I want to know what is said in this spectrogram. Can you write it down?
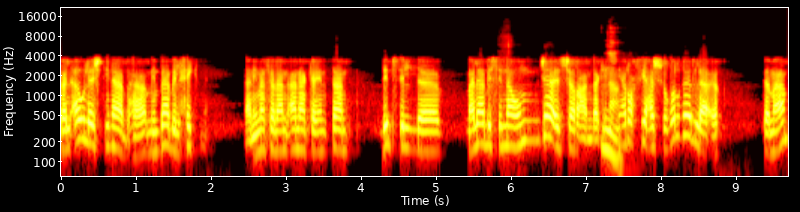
فالأولى اجتنابها من باب الحكمة. يعني مثلا أنا كإنسان لبس ملابس النوم جائز شرعا لكن نعم. أروح فيه على الشغل غير لائق تمام؟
